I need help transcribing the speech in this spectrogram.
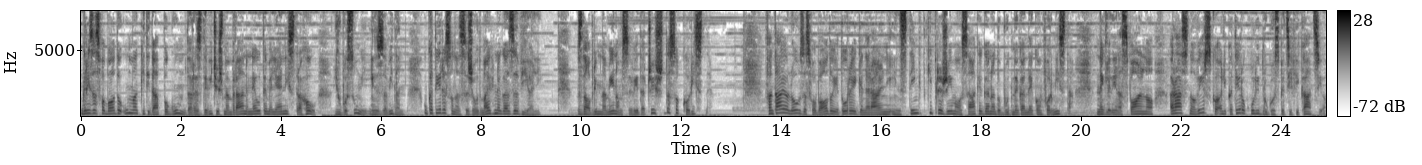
Gre za svobodo uma, ki ti da pogum, da razdevičiš membrane neutemeljenih strahov, ljubosumi in zavidan, v katere so nas že od majhnega zavijali. Z dobrim namenom, seveda, češ, da so koristne. Fantajo lov za svobodo je torej generalni instinkt, ki prežema vsakega nadobudnega nekonformista, ne glede na spolno, rasno, versko ali katerokoli drugo specifikacijo.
